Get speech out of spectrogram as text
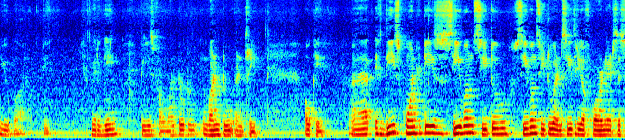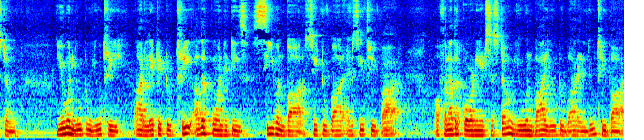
u bar p. Where again p is from 1 to 2 1 2 and 3 okay uh, if these quantities c1 c2 c1 c2 and c3 of coordinate system u1 u2 u3 are related to three other quantities c1 bar c2 bar and c3 bar of another coordinate system u1 bar u2 bar and u3 bar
